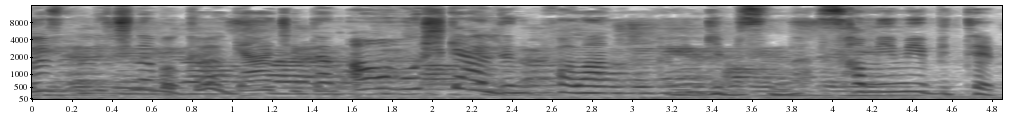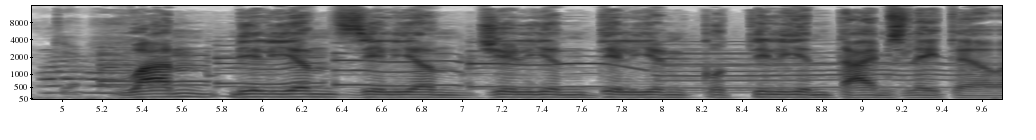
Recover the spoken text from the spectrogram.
Gözünün içine bakıyor gerçekten aa hoş geldin falan gibisinden. Samimi bir tepki. one million zillion jillion dillion cotillion times later.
